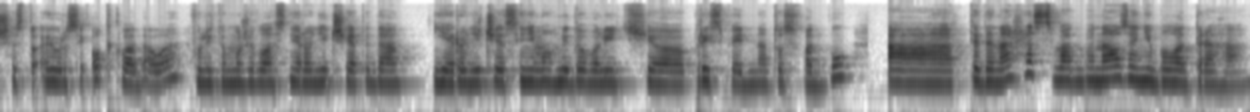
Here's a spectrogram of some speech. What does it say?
600 eur si odkladala. Kvôli tomu, že vlastne rodičia, teda jej rodičia si nemohli dovoliť e, prispieť na tú svadbu. A teda naša svadba naozaj nebola drahá.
